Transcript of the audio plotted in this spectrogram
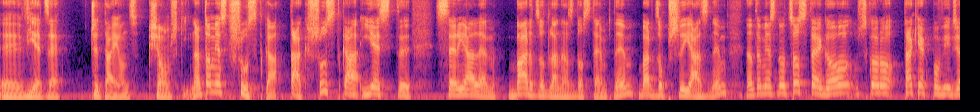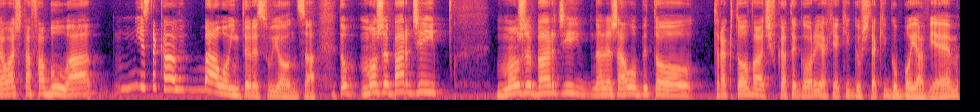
y, wiedzę czytając książki. Natomiast szóstka, tak, szóstka jest y, serialem bardzo dla nas dostępnym, bardzo przyjaznym. Natomiast no co z tego, skoro tak jak powiedziałaś, ta fabuła jest taka mało interesująca. To może bardziej, może bardziej należałoby to traktować w kategoriach jakiegoś takiego, bo ja wiem,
